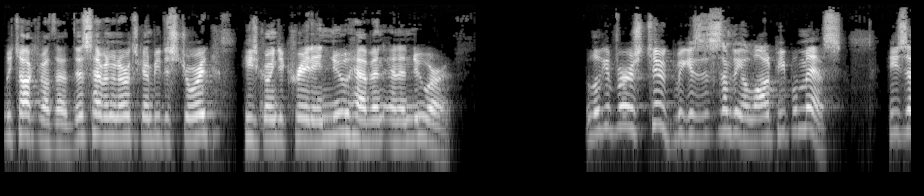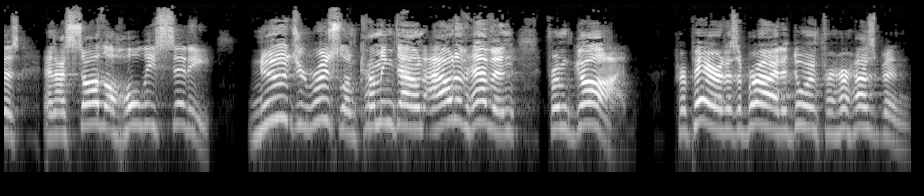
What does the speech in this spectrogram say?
We talked about that. This heaven and earth is going to be destroyed. He's going to create a new heaven and a new earth. Look at verse 2 because this is something a lot of people miss. He says, And I saw the holy city, New Jerusalem, coming down out of heaven from God, prepared as a bride adorned for her husband.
